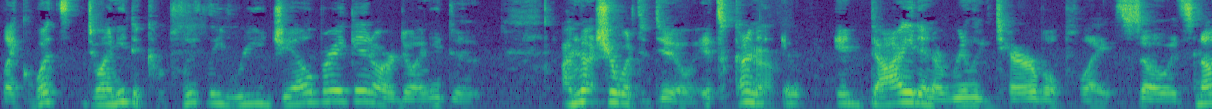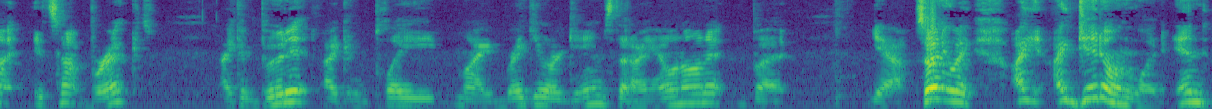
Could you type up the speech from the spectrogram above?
like, what's do I need to completely re-jailbreak it, or do I need to? I'm not sure what to do. It's kind of it, it died in a really terrible place, so it's not it's not bricked. I can boot it. I can play my regular games that I own on it, but yeah. So anyway, I I did own one, and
